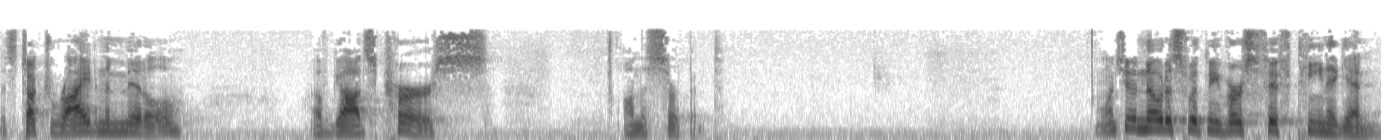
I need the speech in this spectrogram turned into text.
It's tucked right in the middle of God's curse on the serpent. I want you to notice with me verse 15 again,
